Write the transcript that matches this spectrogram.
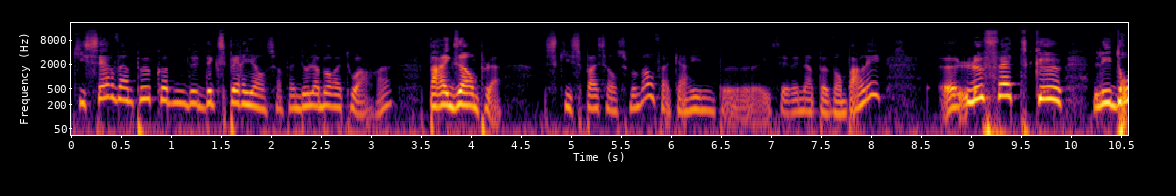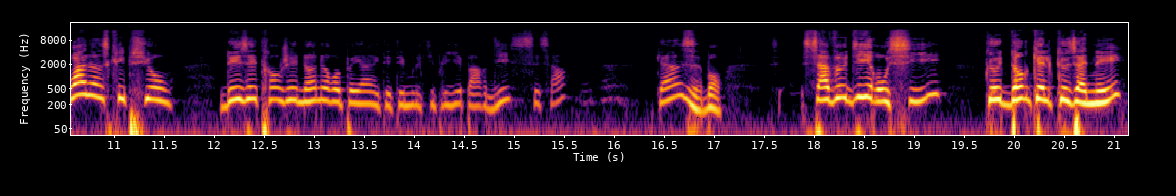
qui servent un peu comme d'expérience, enfin de laboratoire. Hein. Par exemple, ce qui se passe en ce moment, enfin Karine et Serena peuvent en parler, euh, le fait que les droits d'inscription des étrangers non européens aient été multipliés par 10, c'est ça? 15 Bon, ça veut dire aussi que dans quelques années,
